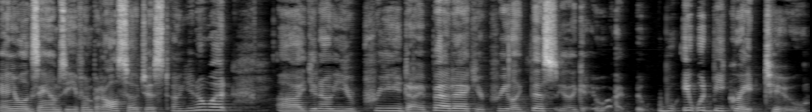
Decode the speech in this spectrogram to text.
annual exams even, but also just oh, you know what, uh, you know, you're pre-diabetic, you're pre like this, like it, it would be great too.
